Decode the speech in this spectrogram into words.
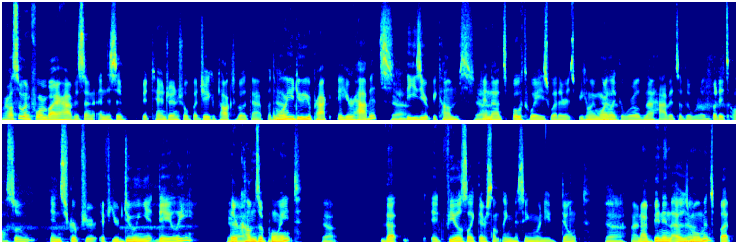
we're also informed by our habits and, and this is a bit tangential but jacob talked about that but the Yeah. more you do your practice, your habits Yeah. the easier it becomes Yeah. and that's both ways whether it's becoming more Yeah. like the world and the habits of the world but it's also in scripture if you're doing it daily there comes a point Yeah. that it feels like there's something missing when you don't Yeah. and i've been in those Yeah. moments but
